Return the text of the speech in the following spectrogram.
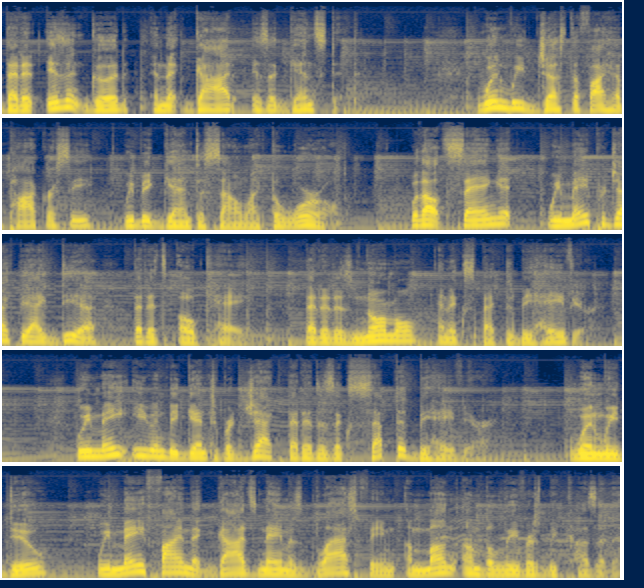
that it isn't good, and that God is against it. When we justify hypocrisy, we begin to sound like the world. Without saying it, we may project the idea that it's okay, that it is normal and expected behavior. We may even begin to project that it is accepted behavior. When we do, we may find that God's name is blasphemed among unbelievers because of it.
